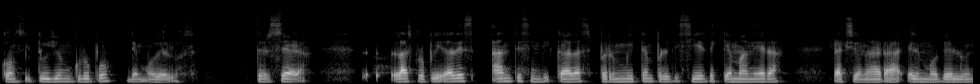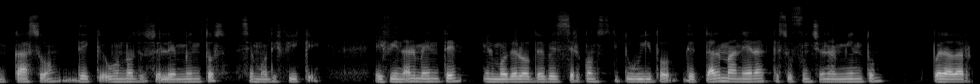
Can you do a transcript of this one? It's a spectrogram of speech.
constituye un grupo de modelos. Tercera, las propiedades antes indicadas permiten predecir de qué manera reaccionará el modelo en caso de que uno de sus elementos se modifique. Y finalmente, el modelo debe ser constituido de tal manera que su funcionamiento pueda dar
